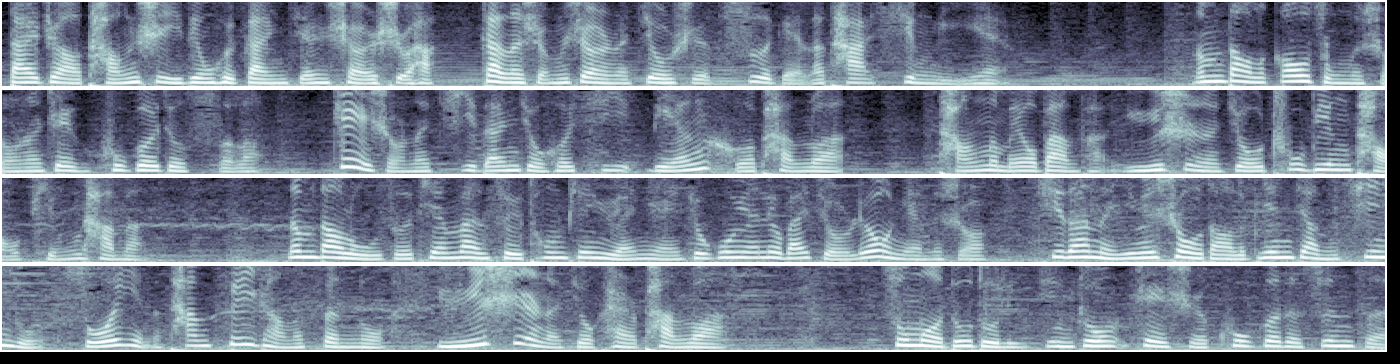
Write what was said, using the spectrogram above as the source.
大家知道唐氏一定会干一件事儿，是吧？干了什么事儿呢？就是赐给了他姓李。那么到了高宗的时候呢，这个哭哥就死了。这时候呢，契丹就和西联合叛乱，唐呢没有办法，于是呢就出兵讨平他们。那么到了武则天万岁通天元年，就公元六百九十六年的时候，契丹呢因为受到了边将的侵辱，所以呢他们非常的愤怒，于是呢就开始叛乱。苏莫都督李进忠，这是库哥的孙子。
